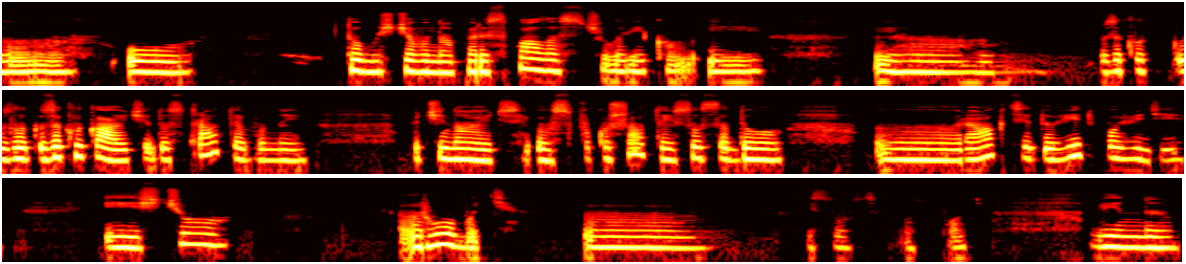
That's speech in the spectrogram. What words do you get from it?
е, у тому, що вона переспала з чоловіком і е, заклик- закликаючи до страти, вони починають е, спокушати Ісуса до е, реакції, до відповіді. І що робить е, Ісус Господь? Він, е,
